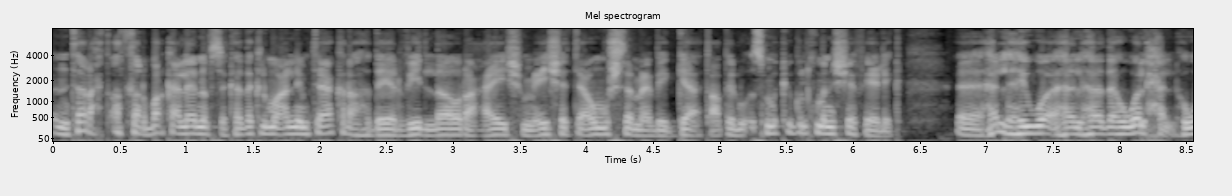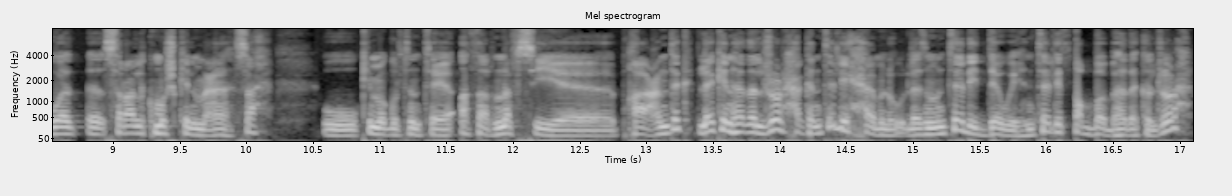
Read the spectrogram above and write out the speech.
أنت راح تأثر برك على نفسك. هذاك المعلم تاعك راه داير فيلا وراه عايش معيشة تاعو مش سامع بك كاع تعطي له اسمك يقول لك مانيش شافي عليك. هل هو هل هذا هو الحل؟ هو صرا لك مشكل معاه صح؟ وكما قلت أنت أثر نفسي بقى عندك. لكن هذا الجرح أنت اللي حامله لازم أنت اللي تداويه أنت اللي تطبب هذاك الجرح.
